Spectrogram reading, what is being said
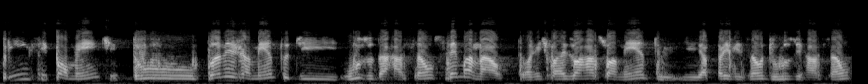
principalmente do planejamento de uso da ração semanal. Então, a gente faz o arraçoamento e a previsão de uso de ração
